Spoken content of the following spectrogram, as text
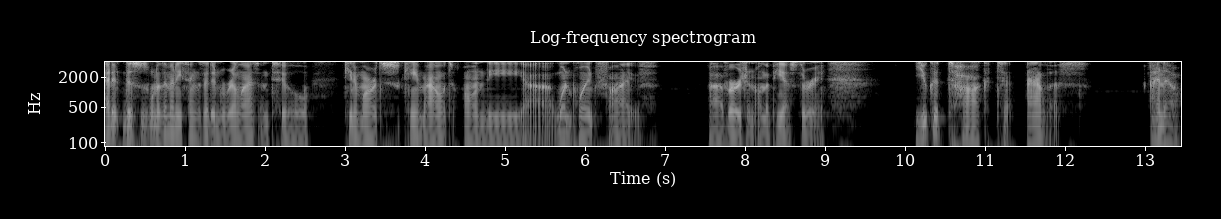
I didn't this was one of the many things I didn't realize until Kingdom Hearts came out on the uh, 1.5 uh, version on the PS3. You could talk to Alice. I know.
